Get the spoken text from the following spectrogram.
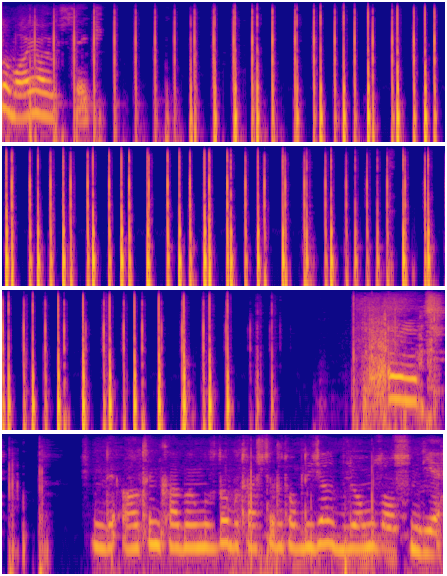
bu arada bayağı yüksek. Evet. Şimdi altın kazmamızda bu taşları toplayacağız bloğumuz olsun diye.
